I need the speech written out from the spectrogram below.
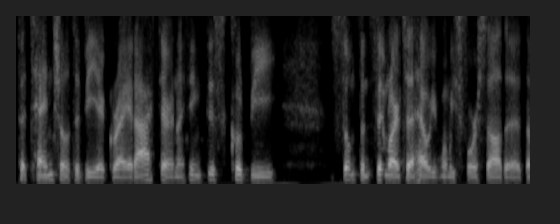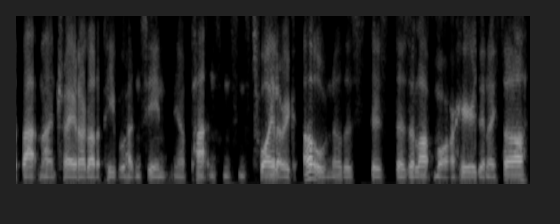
potential to be a great actor. And I think this could be something similar to how we, when we first saw the, the Batman trailer, a lot of people hadn't seen you know Pattinson since Twilight. Like, oh no, there's there's there's a lot more here than I thought.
